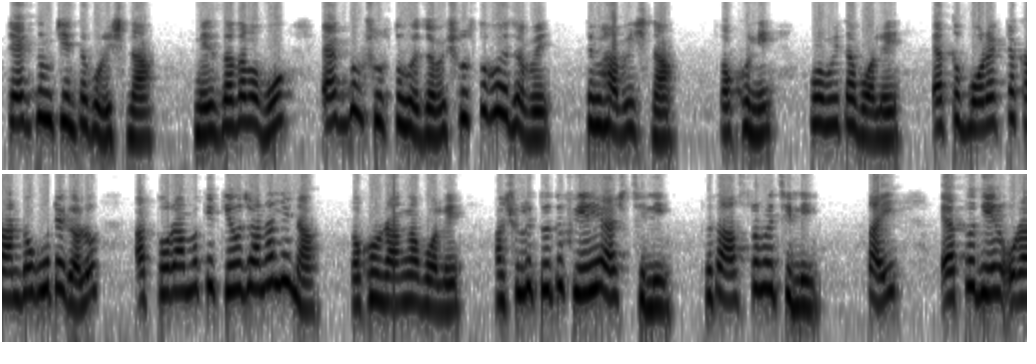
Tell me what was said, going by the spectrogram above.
তুই একদম চিন্তা করিস না। মেজদাদা বাবু একদম সুস্থ হয়ে যাবে, সুস্থ হয়ে যাবে। তুই ভাবিস না। তখনই প্রমিতা বলে, এত বড় একটা কাণ্ড ঘটে গেল আর তোরা আমাকে কেউ জানালি না? তখন রাঙা বলে, আসলে তুই তো ফিরে আসছিলি, তুই তো আশ্রমে ছিলি। তাই এতদিন ওরা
